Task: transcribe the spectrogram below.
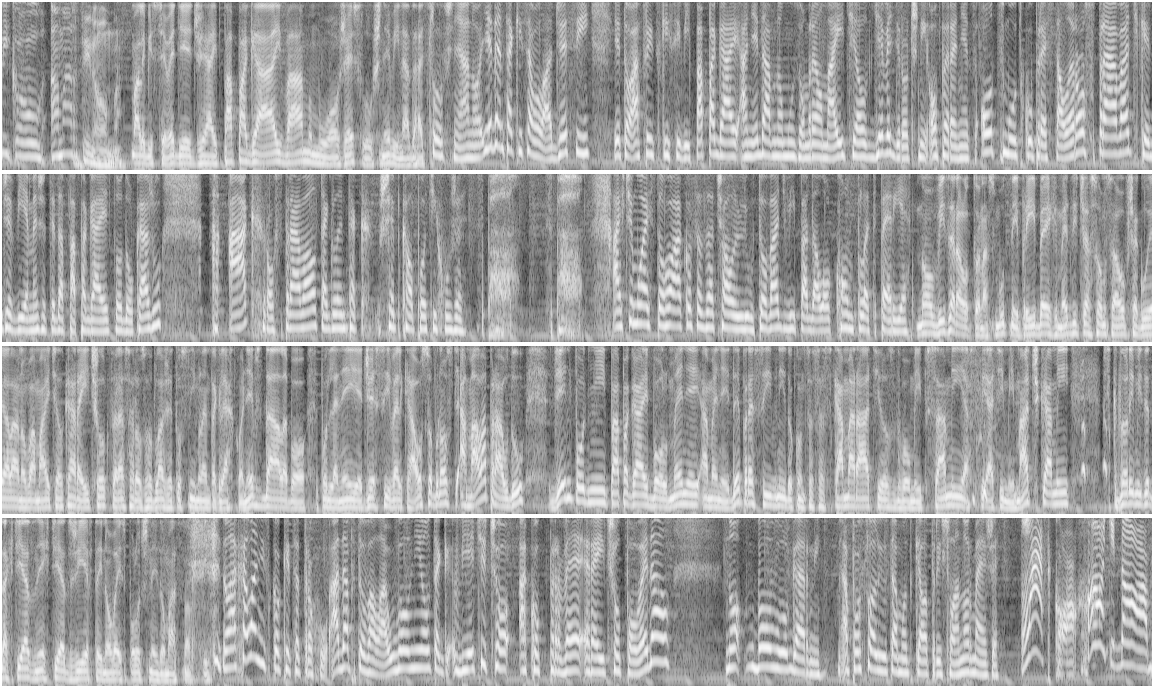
Dominikou a Martinom. Mali by ste vedieť, že aj papagáj vám môže slušne vynadať. Slušne, áno. Jeden taký sa volá Jesse, je to africký sivý papagaj a nedávno mu zomrel majiteľ, 9-ročný operenec od smútku prestal rozprávať, keďže vieme, že teda papagáje to dokážu. A ak rozprával, tak len tak šepkal potichu, že spol, spol. A ešte mu aj z toho, ako sa začal ľutovať, vypadalo komplet perie. No, vyzeralo to na smutný príbeh, medzičasom sa ovšak ujala nová majiteľka Rachel, ktorá sa rozhodla, že to s ním len tak ľahko nevzdá, lebo podľa nej je Jessie veľká osobnosť a mala pravdu. Deň po dní papagaj bol menej a menej depresívny, dokonca sa skamarátil s dvomi psami a s piatimi mačkami, s ktorými teda chtiac nechtiac žije v tej novej spoločnej domácnosti. No a chalanisko, keď sa trochu adaptoval a uvoľnil, tak viete, čo ako prvé Rachel povedal? No, bol vulgárny. A poslali ju tam, odkiaľ prišla. Normálne, že Látko, choď dom.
